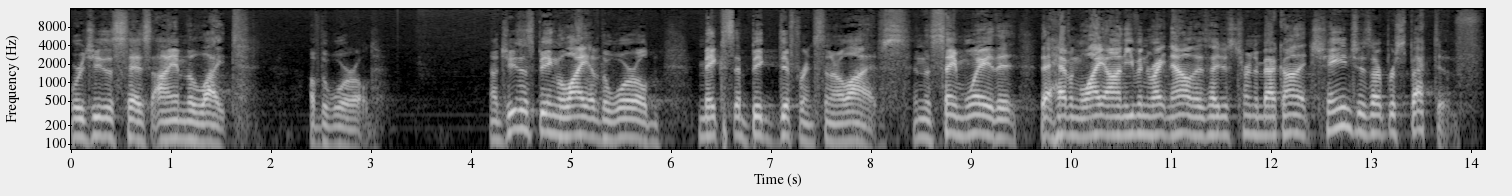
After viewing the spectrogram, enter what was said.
where Jesus says, I am the light of the world. Now, Jesus being the light of the world makes a big difference in our lives. In the same way that, that having light on, even right now, as I just turned it back on, it changes our perspective.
